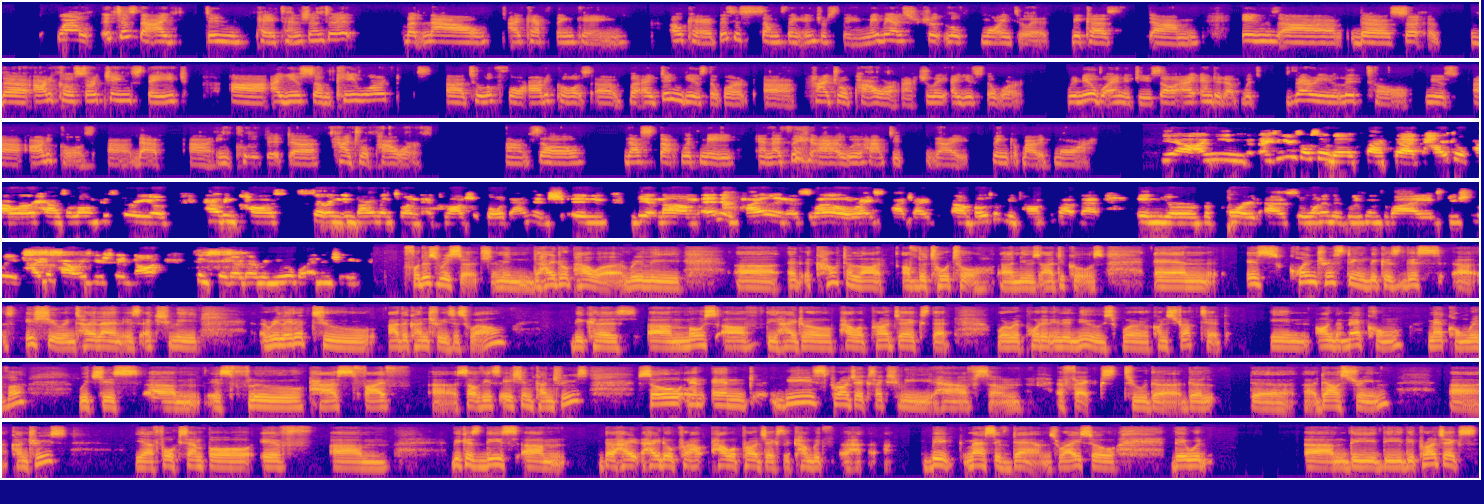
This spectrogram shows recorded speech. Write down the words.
well, it's just that I didn't pay attention to it, but now I kept thinking, okay, this is something interesting. Maybe I should look more into it because um, in uh, the the article searching stage, uh, I use some keyword uh, to look for articles, uh, but I didn't use the word uh, hydropower. Actually, I used the word renewable energy. So I ended up with very little news uh, articles uh, that uh, included hydropower. Um, so that stuck with me, and I think I will have to like think about it more. Yeah, I mean, I think there's also the fact that hydropower has a long history of having caused certain environmental and ecological damage in Vietnam and in Thailand as well, right, Pajai? Uh, both of you talked about that in your report as one of the reasons why it's usually hydropower is usually not considered a renewable energy. For this research, I mean, the hydropower really uh, account a lot of the total uh, news articles. And it's quite interesting because this uh, issue in Thailand is actually related to other countries as well. Because um, most of the hydropower projects that were reported in the news were constructed in on the Mekong Mekong River, which is um, is flew past five uh, Southeast Asian countries. So and and these projects actually have some effects to the the the uh, downstream uh, countries. Yeah, for example, if um, because these um, the hydro power projects that come with uh, big, massive dams, right? So they would um, the the the projects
